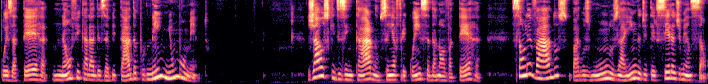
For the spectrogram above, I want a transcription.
pois a Terra não ficará desabitada por nenhum momento. Já os que desencarnam sem a frequência da nova Terra são levados para os mundos ainda de terceira dimensão,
